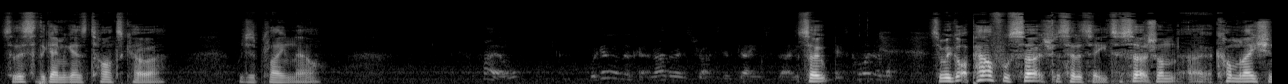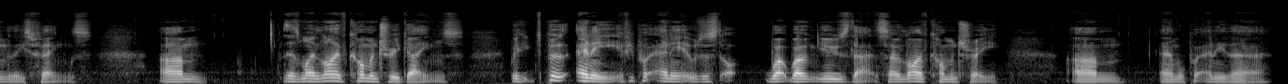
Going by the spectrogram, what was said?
So this is the game against Tartakower, which is playing now. Hi all. We're going to look at another instructive game today. So so we've got a powerful search facility to search on a combination of these things. Um, there's my live commentary games. We put any. If you put any, it will just uh, won't use that. So live commentary, um, and we'll put any there.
